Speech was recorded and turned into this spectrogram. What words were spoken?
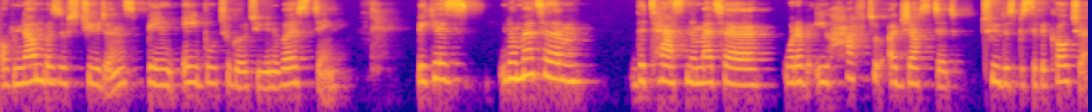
of numbers of students being able to go to university. Because no matter um, the test, no matter whatever, you have to adjust it to the specific culture.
